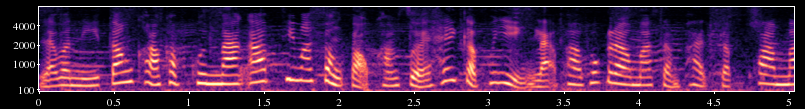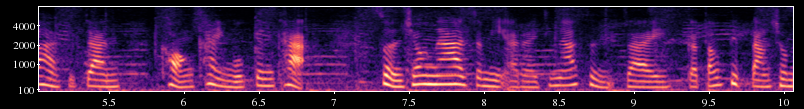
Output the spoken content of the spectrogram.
และวันนี้ต้องขอขอบคุณมาร์กอัพที่มาส่งต่อความสวยให้กับผู้หญิง และพาพวกเรามาสัมผัสกับความมหัศจรรย์ของไข่มุกกันค่ะ ส่วนช่วงหน้าจะมีอะไรที่น่าสนใจ ก็ต้องติดตามชม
